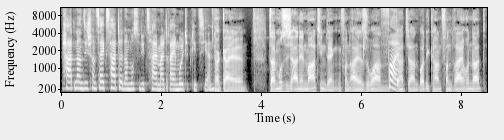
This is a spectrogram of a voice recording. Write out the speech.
Partnern sie schon Sex hatte, dann musst du die Zahl mal drei multiplizieren. Ja, geil. Dann muss ich an den Martin denken von I One. Voll. Der hat ja einen Bodycount von 300.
